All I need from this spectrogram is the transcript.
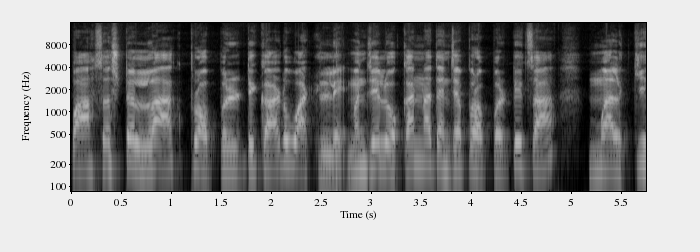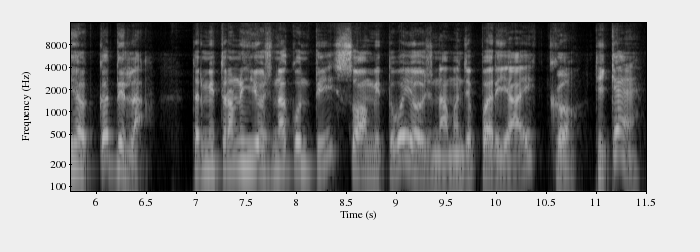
पासष्ट लाख प्रॉपर्टी कार्ड वाटले. म्हणजे लोकांना त्यांच्या प्रॉपर्टीचा मालकी हक्क दिला. तर मित्रांनो ही योजना कोणती? स्वामित्व योजना म्हणजे पर्याय क. ठीक आहे?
